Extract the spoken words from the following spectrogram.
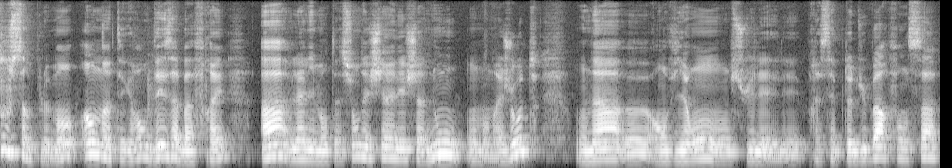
tout simplement en intégrant des abats frais à l'alimentation des chiens et des chats. Nous, on en ajoute, on a euh, environ, on suit les, préceptes du bar, font ça,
